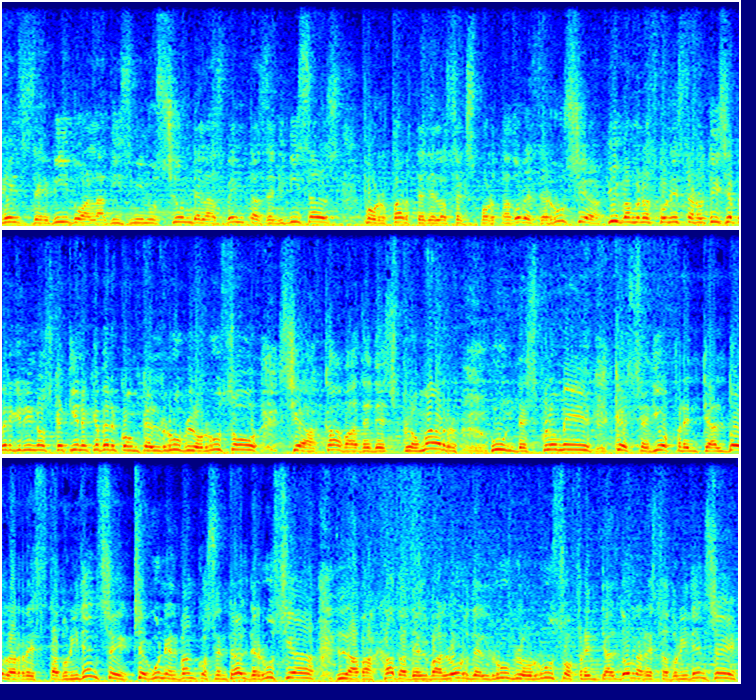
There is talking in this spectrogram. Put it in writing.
es debido a la disminución de las ventas de divisas por parte de los exportadores de Rusia. Y vámonos con esta noticia, peregrinos, que tiene que ver con que el rublo ruso se acaba de desplomar. Un desplome que se dio frente al dólar estadounidense. Según el Banco Central de Rusia, la bajada del valor del rublo ruso frente al dólar estadounidense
